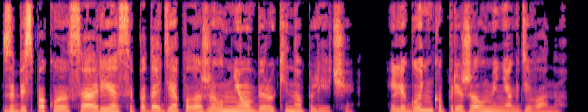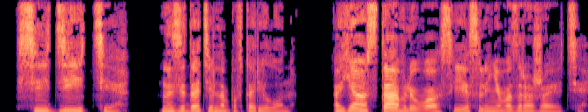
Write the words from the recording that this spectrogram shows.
Забеспокоился Ариас и, подойдя, положил мне обе руки на плечи и легонько прижал меня к дивану. «Сидите!» — назидательно повторил он. «А я оставлю вас, если не возражаете.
